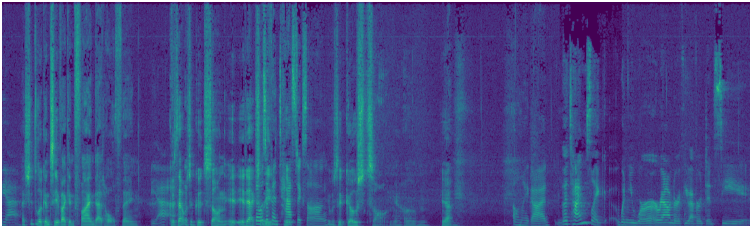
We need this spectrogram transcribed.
Yeah. I should look and see if I can find that whole thing Yeah. because that was a good song. It, it actually That was a fantastic It, song. It was a ghost song. Um, yeah, Oh my God. the times like when you were around or if you ever did see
